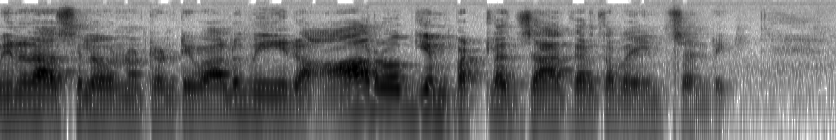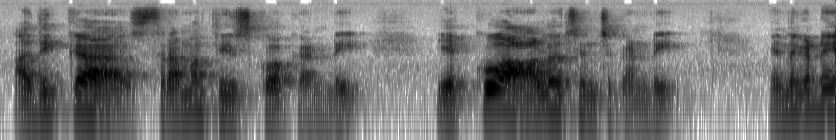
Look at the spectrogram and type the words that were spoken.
మీనరాశిలో ఉన్నటువంటి వాళ్ళు మీరు ఆరోగ్యం పట్ల జాగ్రత్త వహించండి. అధిక శ్రమ తీసుకోకండి. ఎక్కువ ఆలోచించకండి. ఎందుకంటే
